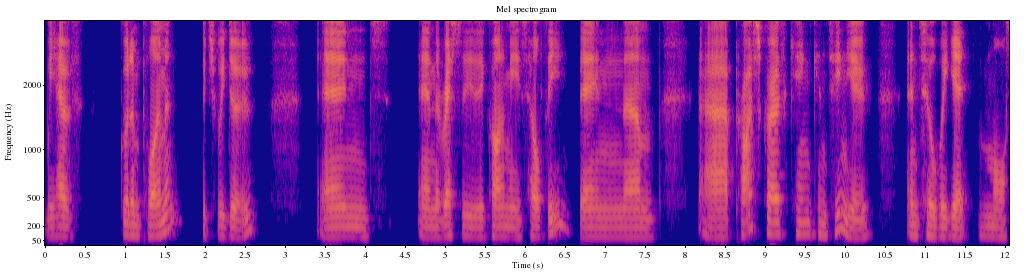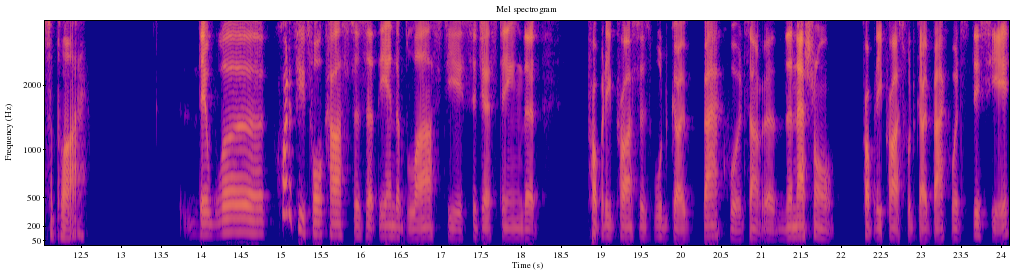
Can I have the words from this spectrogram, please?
we have good employment, which we do, and and the rest of the economy is healthy, then um, uh, price growth can continue until we get more supply. There were quite a few forecasters at the end of last year suggesting that property prices would go backwards. Uh, the national property price would go backwards this year.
